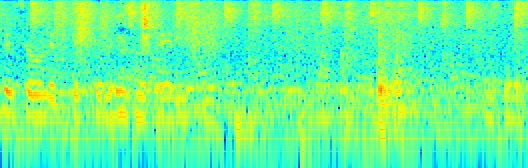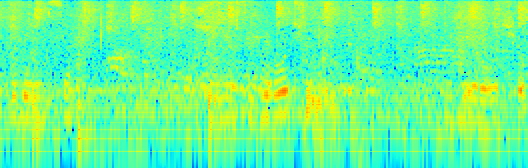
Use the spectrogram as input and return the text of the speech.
Три. Це олітки, що різні прирізні. Так. Зараз подивимося, що у нас огірочок. Огірочок.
